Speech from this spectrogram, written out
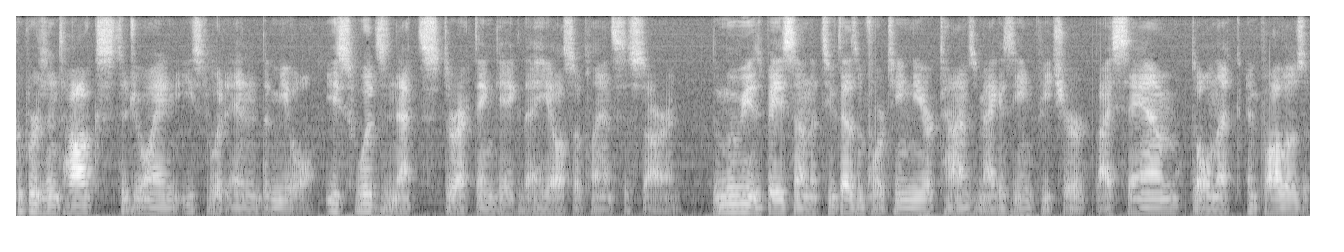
Cooper's in talks to join Eastwood in The Mule, Eastwood's next directing gig that he also plans to star in. The movie is based on the 2014 New York Times Magazine feature by Sam Dolnick and follows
